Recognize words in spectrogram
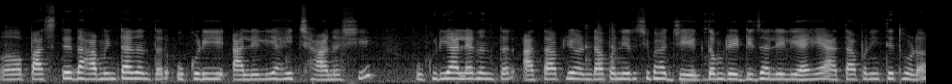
पाच ते दहा मिनटानंतर उकडी आलेली आहे छान अशी. उकडी आल्यानंतर आता आपली अंडा पनीरची भाजी एकदम रेडी झालेली आहे. आता आपण इथे थोडं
